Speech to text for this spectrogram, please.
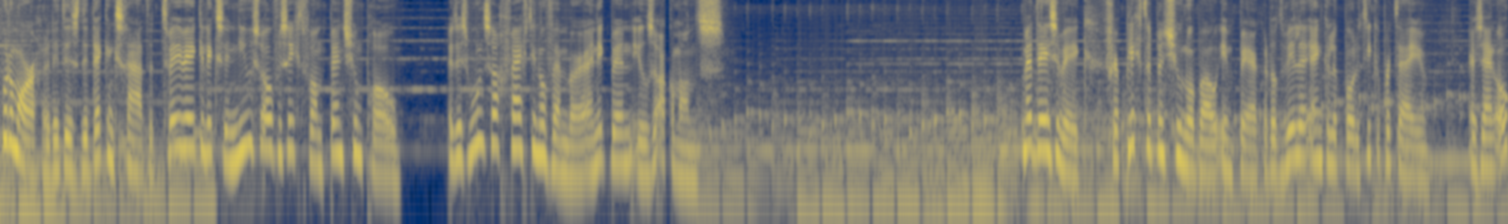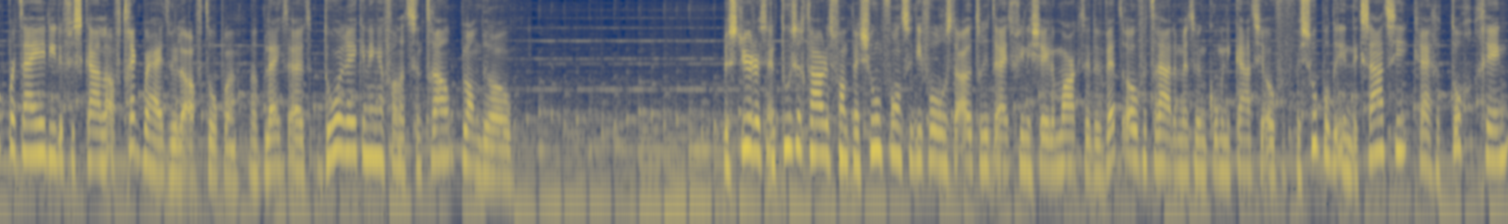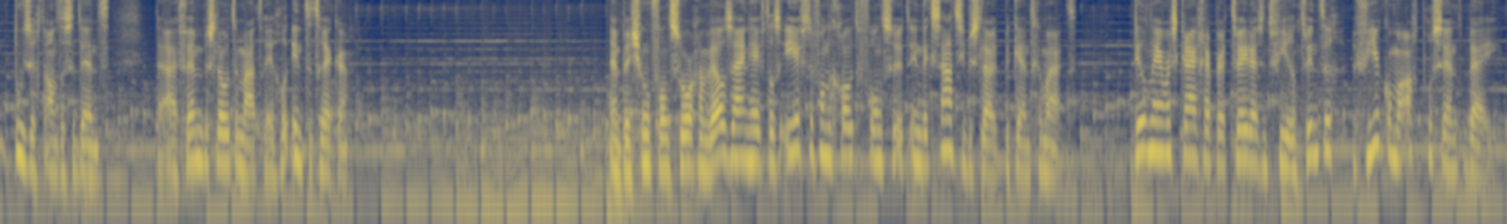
Goedemorgen, dit is de Dekkingsgaten, twee wekelijkse nieuwsoverzicht van PensioenPro. Het is woensdag 15 november en ik ben Ilse Akkermans. Met deze week verplichte pensioenopbouw inperken, dat willen enkele politieke partijen. Er zijn ook partijen die de fiscale aftrekbaarheid willen aftoppen. Dat blijkt uit doorrekeningen van het Centraal Planbureau. Bestuurders en toezichthouders van pensioenfondsen die volgens de Autoriteit Financiële Markten de wet overtraden met hun communicatie over versoepelde indexatie, krijgen toch geen toezichtantecedent. De AFM besloot de maatregel in te trekken. En pensioenfonds Zorg en Welzijn heeft als eerste van de grote fondsen het indexatiebesluit bekendgemaakt. Deelnemers krijgen er per 2024 4,8% bij.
